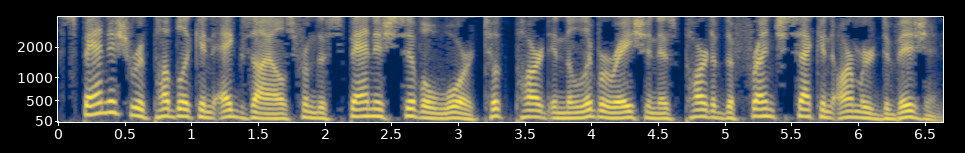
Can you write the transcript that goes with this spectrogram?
Spanish Republican exiles from the Spanish Civil War took part in the liberation as part of the French Second Armoured Division.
